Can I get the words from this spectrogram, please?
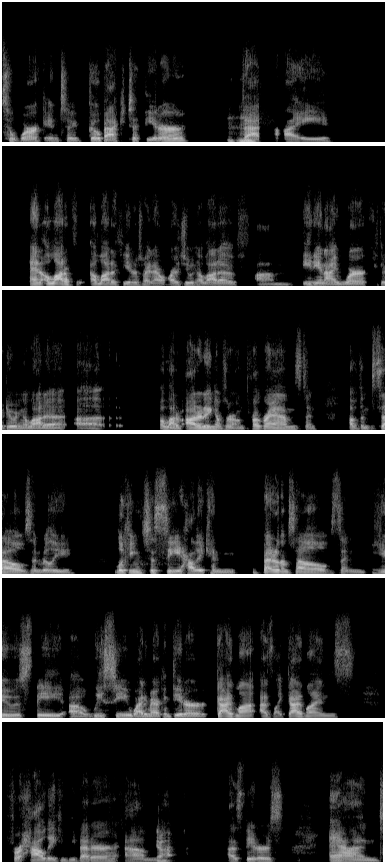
to work and to go back to theater Mhm. that I and a lot of a lot of theaters right now are doing a lot of um, EDI work. They're doing a lot of uh, a lot of auditing of their own programs and of themselves, and really looking to see how they can better themselves and use the uh, We See White American Theater guideline as like guidelines for how they can be better um, Yeah. as theaters. And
